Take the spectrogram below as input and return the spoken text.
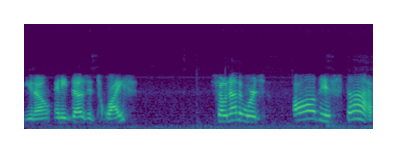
You know, and he does it twice. So in other words, all this stuff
